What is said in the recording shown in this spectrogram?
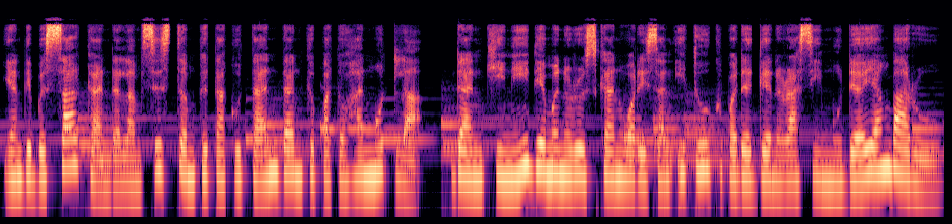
yang dibesarkan dalam sistem ketakutan dan kepatuhan mutlak. Dan kini dia meneruskan warisan itu kepada generasi muda yang baru.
